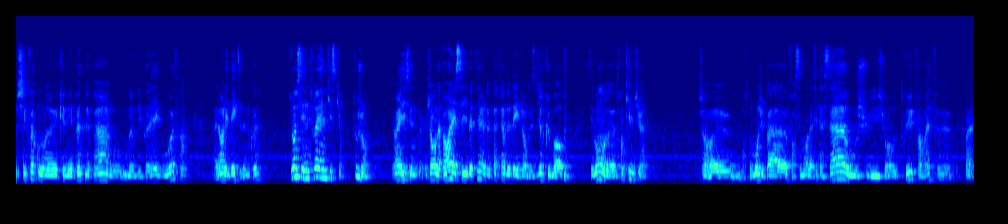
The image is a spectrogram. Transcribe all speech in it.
chaque fois que mes potes me parlent, ou, même des collègues ou autres, hein, alors les dates, ça donne quoi? Tu vois, c'est toujours la même question. Toujours. Alors, Genre, on n'a pas le droit d'être célibataire et de ne pas faire de date. Genre, de se dire que, bon, c'est bon, euh, tranquille, tu vois. Genre, euh, en ce moment, j'ai pas forcément la tête à ça, ou je suis sur un autre truc, enfin bref, voilà.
